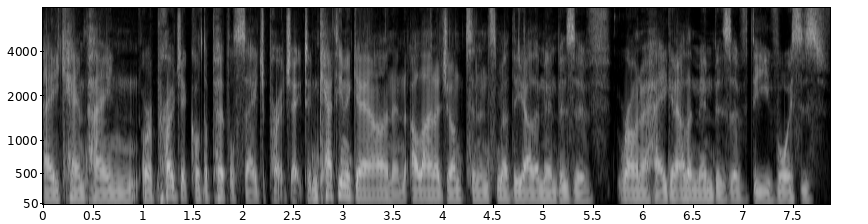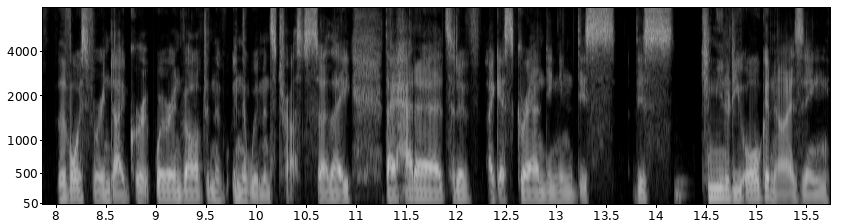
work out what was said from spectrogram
a campaign or a project called the Purple Sage Project. And Cathy McGowan and Alana Johnson and some of the other members of Rowan O'Hagan, other members of the Voices the Voice for Indi group were involved in the in the Women's Trust. So they they had a sort of, I guess, grounding in this this community organizing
